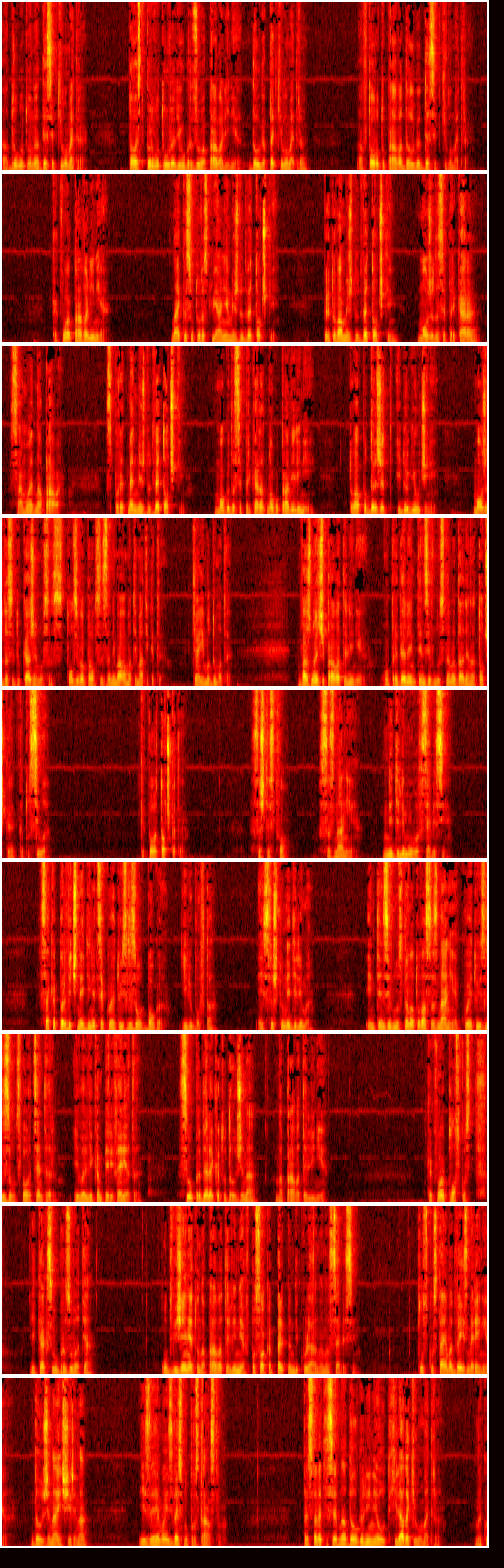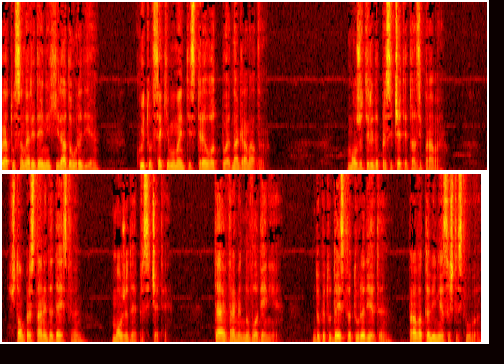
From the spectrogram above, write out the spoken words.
а другото на 10 км. Тоест първото урадие образува права линия, дълга 5 км, а второто права дълга 10 км. Какво е права линия? най-късото разстояние между две точки. При това между две точки може да се прекара само една права. Според мен между две точки могат да се прекарат много прави линии. Това поддържат и други учени. може да се докаже, но с този въпрос се занимава математиката. Тя има думата. Важно е, че правата линия определя интензивността на дадена точка като сила. Какво е точката? Същество, съзнание, неделимо в себе си. Всяка първична единица, която излиза от Бога и любовта, е също неделима. Интензивността на това съзнание, което излиза от своя център и върви към периферията, се определя като дължина на правата линия. Какво е плоскост и как се образува тя? От движението на правата линия в посока перпендикулярна на себе си. Плоскостта има две измерения – дължина и ширина и заема известно пространство. Представете се една дълга линия от 1000 км, на която са наредени 1000 урадия, които всеки момент изстрелват по една граната. Можете ли да пресечете тази права? Щом престане да действа, може да я пресечете. Тя е временно владение. Докато действат уръдията, правата линия съществува.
